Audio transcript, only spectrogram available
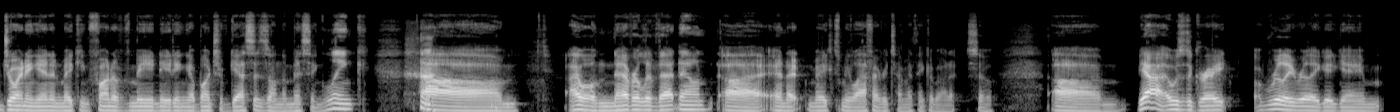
joining in and making fun of me needing a bunch of guesses on the missing link. Um, I will never live that down, uh, and it makes me laugh every time I think about it. So, um, yeah, it was a great, a really, really good game.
